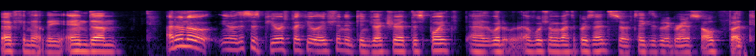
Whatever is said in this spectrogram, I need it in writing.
definitely. And um, I don't know, you know, this is pure speculation and conjecture at this point, uh, what, of which I'm about to present. So take this with a grain of salt. But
